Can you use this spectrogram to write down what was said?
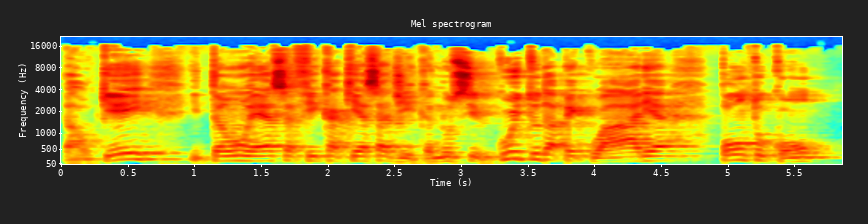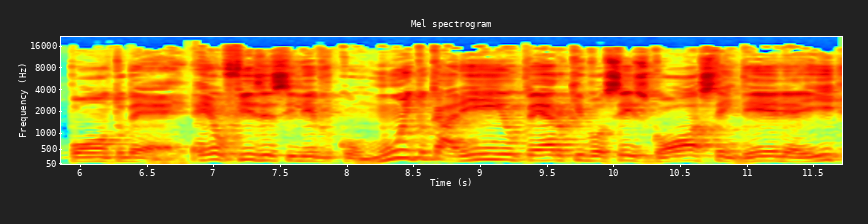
Tá ok? Então essa fica aqui essa dica no circuito da pecuária.com.br. Eu fiz esse livro com muito carinho, espero que vocês gostem dele aí.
